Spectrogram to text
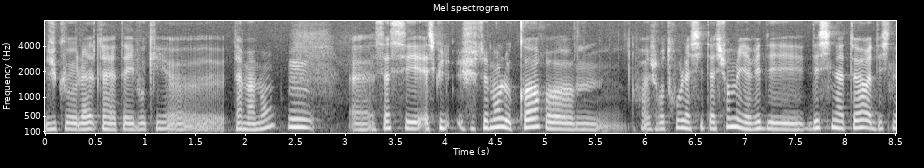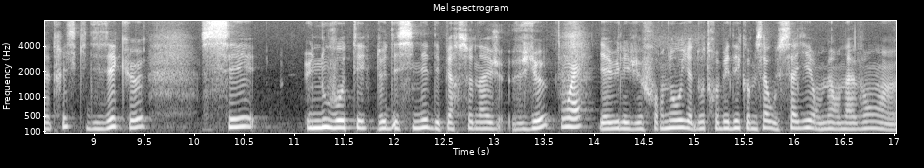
Vu que là, tu as, évoqué ta maman. Mm. Euh, ça, c'est. Est-ce que justement le corps. Euh, je retrouve la citation, mais il y avait des dessinateurs et dessinatrices qui disaient que c'est une nouveauté de dessiner des personnages vieux. Ouais. Il y a eu les vieux fourneaux, il y a d'autres BD comme ça où ça y est, on met en avant. Euh,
